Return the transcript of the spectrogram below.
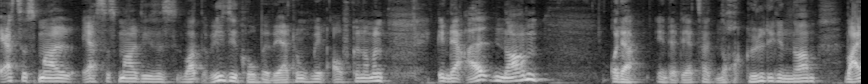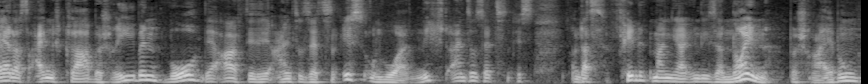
erstes Mal, erstes Mal dieses Wort Risikobewertung mit aufgenommen. In der alten Norm oder in der derzeit noch gültigen Norm war ja das eigentlich klar beschrieben, wo der AFDD einzusetzen ist und wo er nicht einzusetzen ist. Und das findet man ja in dieser neuen Beschreibung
